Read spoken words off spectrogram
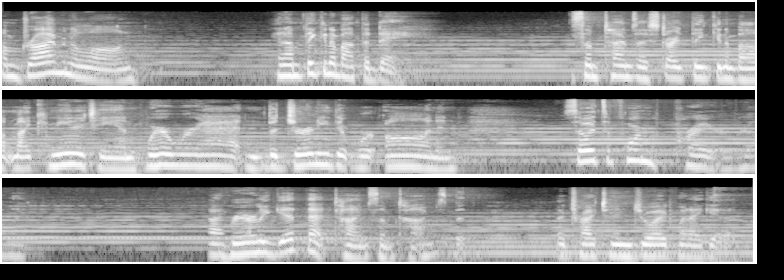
I'm driving along and I'm thinking about the day. Sometimes I start thinking about my community and where we're at and the journey that we're on. And so it's a form of prayer, really. I rarely get that time sometimes, but I try to enjoy it when I get it.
